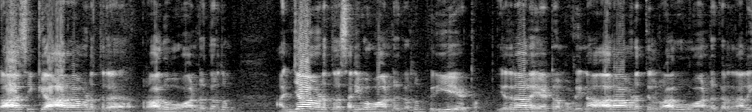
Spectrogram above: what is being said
ராசிக்கு ஆறாம் இடத்துல ராகு பகவான் இருக்கிறதும் அஞ்சாம் இடத்துல சனி பகவான் இருக்கிறதும் பெரிய ஏற்றம். எதனால் ஏற்றம் அப்படின்னா ஆறாம் இடத்தில் ராகு பகவான் இருக்கிறதுனால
